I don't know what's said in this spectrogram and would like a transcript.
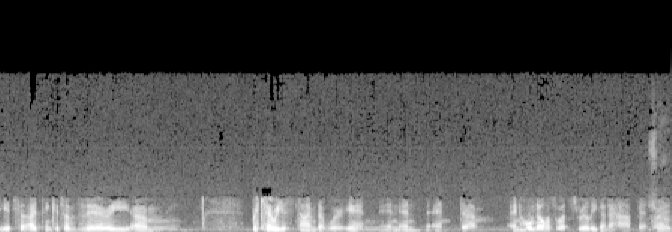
it's I think it's a very um, precarious time that we're in, and and and um, and who knows what's really going to happen, sure, right?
